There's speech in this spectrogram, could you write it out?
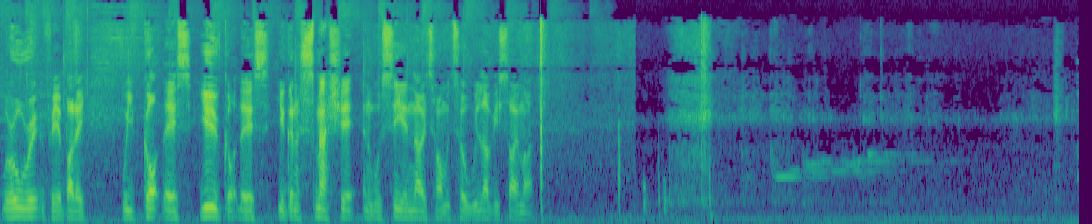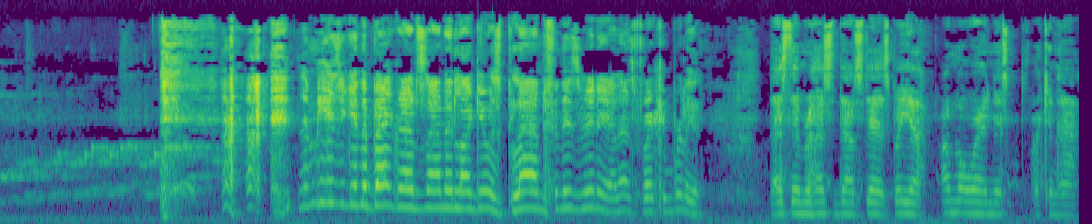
We're all rooting for you, buddy. We've got this. You've got this. You're going to smash it. And we'll see you in no time at all. We love you so much. the music in the background sounded like it was planned for this video. That's fucking brilliant. That's them rehearsing downstairs. But yeah, I'm not wearing this fucking hat.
